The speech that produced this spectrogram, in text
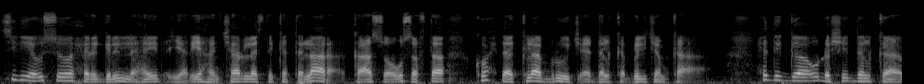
sidii ay u soo xerogelin lahayd ciyaaryahan charles de catalara kaas oo u safta kooxda club rouge ee dalka beljamka xidiga u dhashay dalka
